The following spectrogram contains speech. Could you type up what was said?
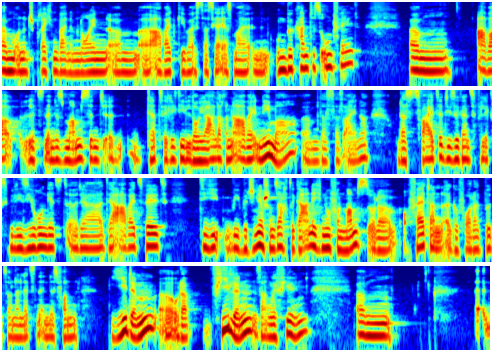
Ähm, und entsprechend bei einem neuen ähm, äh, Arbeitgeber ist das ja erstmal ein unbekanntes Umfeld. Ähm, aber letzten Endes Mums sind äh, tatsächlich die loyaleren Arbeitnehmer. Ähm, das ist das eine. Und das zweite, diese ganze Flexibilisierung jetzt äh, der, der Arbeitswelt, die, wie Virginia schon sagte, gar nicht nur von Mums oder auch Vätern äh, gefordert wird, sondern letzten Endes von jedem äh, oder vielen, sagen wir vielen. Ähm, äh,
